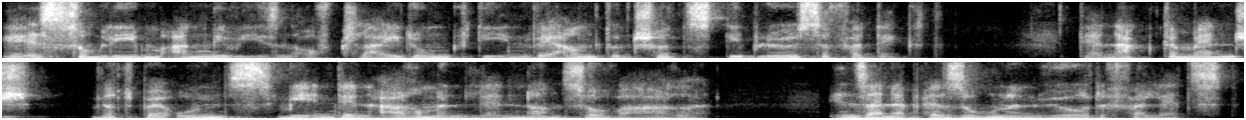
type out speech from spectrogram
Er ist zum Leben angewiesen auf Kleidung, die ihn wärmt und schützt, die Blöße verdeckt. Der nackte Mensch wird bei uns wie in den armen Ländern zur Ware, in seiner Personenwürde verletzt,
